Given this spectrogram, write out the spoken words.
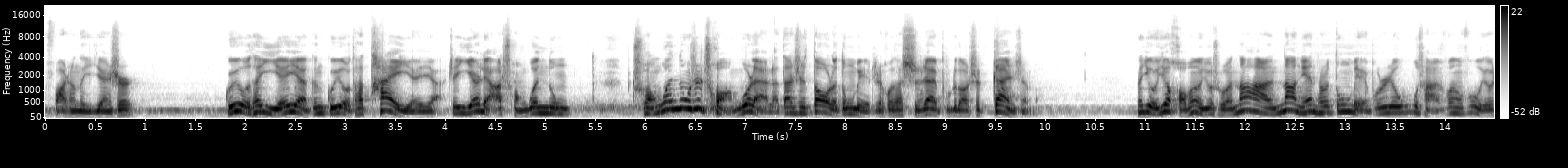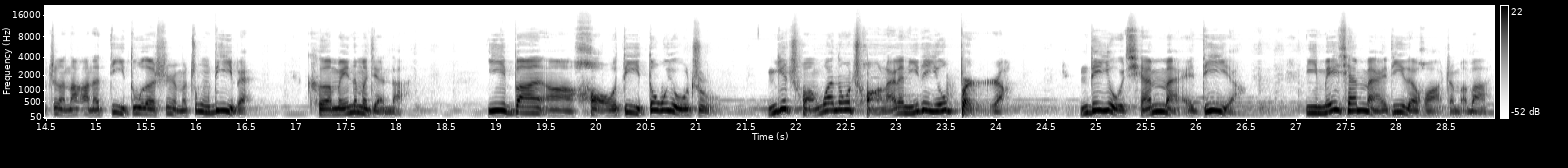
发生的一件事儿。鬼友他爷爷跟鬼友他太爷爷这爷俩闯关东。闯关东是闯过来了，但是到了东北之后，他实在不知道是干什么。那有些好朋友就说：“那那年头东北不是又物产丰富，又这那那地多的是吗？种地呗。”可没那么简单。一般啊，好地都有主，你闯关东闯来了，你得有本儿啊，你得有钱买地呀。你没钱买地的话怎么办？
